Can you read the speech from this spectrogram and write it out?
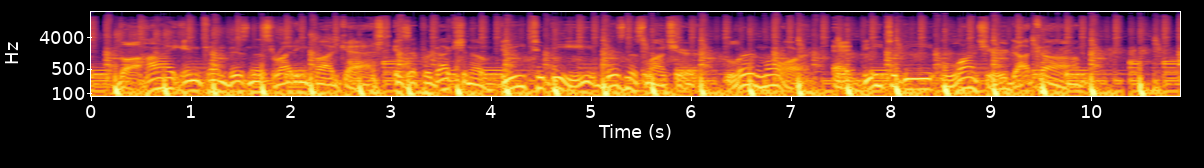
The High Income Business Writing Podcast is a production of B2B Business Launcher. Learn more at b2blauncher.com.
